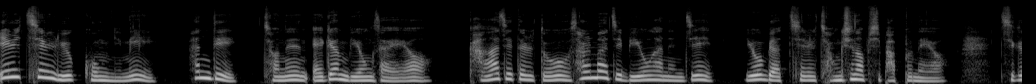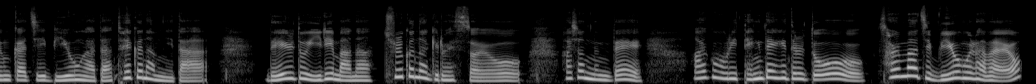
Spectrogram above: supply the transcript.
1760님이 한디 저는 애견 미용사예요. 강아지들도 설맞이 미용하는지 요 며칠 정신없이 바쁘네요. 지금까지 미용하다 퇴근합니다. 내일도 일이 많아 출근하기로 했어요. 하셨는데, 아이고, 우리 댕댕이들도 설맞이 미용을 하나요?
